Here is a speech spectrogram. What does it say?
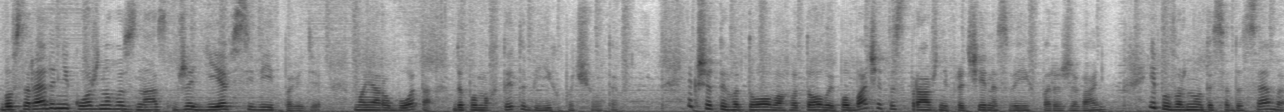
Бо всередині кожного з нас вже є всі відповіді. Моя робота допомогти тобі їх почути. Якщо ти готова, готовий побачити справжні причини своїх переживань і повернутися до себе,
